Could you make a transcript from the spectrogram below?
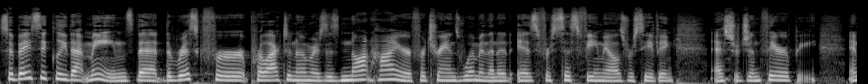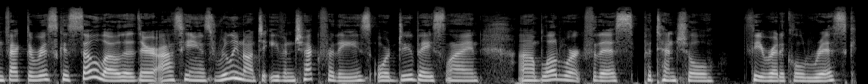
So basically, that means that the risk for prolactinomas is not higher for trans women than it is for cis females receiving estrogen therapy. In fact, the risk is so low that they're asking us really not to even check for these or do baseline uh, blood work for this potential theoretical risk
